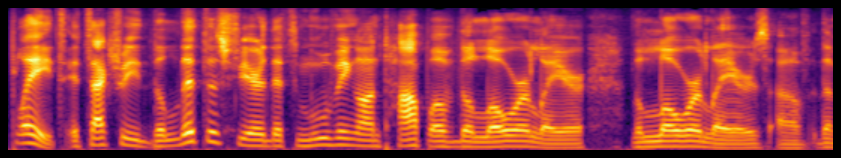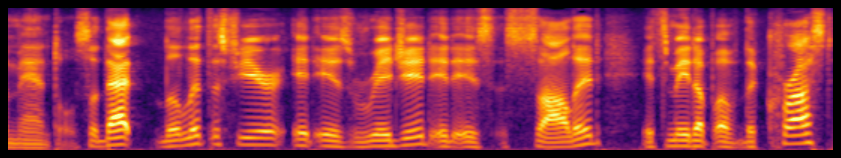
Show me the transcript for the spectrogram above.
plates. It's actually the lithosphere that's moving on top of the lower layer, the lower layers of the mantle. So that the lithosphere, it is rigid, it is solid, it's made up of the crust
